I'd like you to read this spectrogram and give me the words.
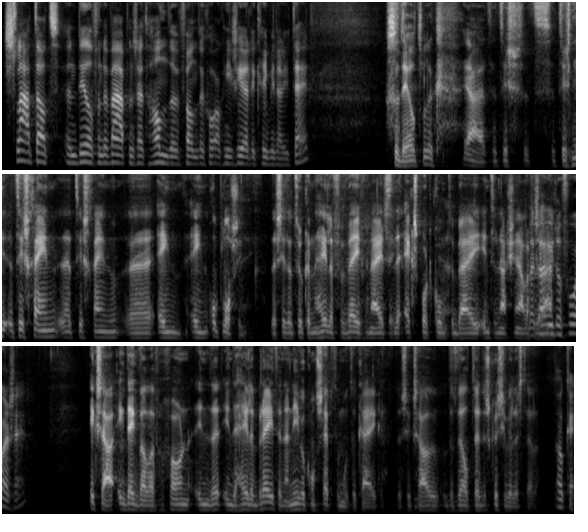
Slaat dat een deel van de wapens uit handen van de georganiseerde criminaliteit? Gedeeltelijk. Ja, het, het, is, het, het, is, niet, het is geen, het is geen eh, één, één oplossing. Er zit natuurlijk een hele verwevenheid. De export komt erbij, internationale Maar zou u ervoor zijn? Ik, zou, ik denk wel dat we gewoon in de, in de hele breedte naar nieuwe concepten moeten kijken. Dus ik zou het wel ter discussie willen stellen. Oké.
